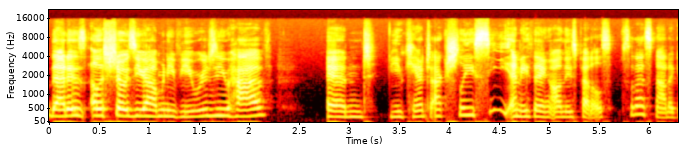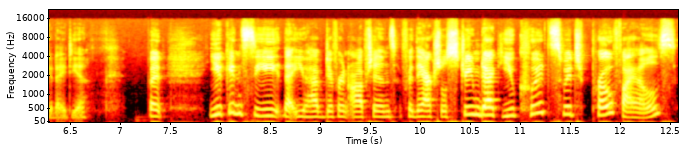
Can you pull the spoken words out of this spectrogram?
That is uh, shows you how many viewers you have, and you can't actually see anything on these pedals. So that's not a good idea. But you can see that you have different options for the actual Stream Deck. You could switch profiles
